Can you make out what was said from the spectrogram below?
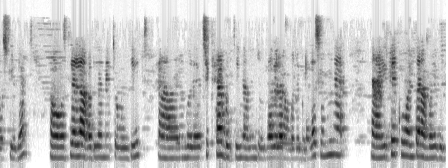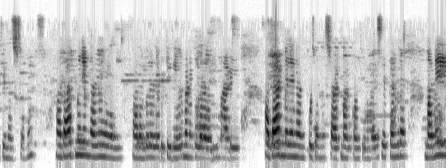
ಹೊಸ್ಲಿಗೆ ಹೊಸ್ಲೆಲ್ಲ ಅವಾಗ್ಲೇನೆ ತೊಳ್ದು ಆ, ರಂಗೋಲಿ ಚಿಕ್ಕದಾಗಿ ಬಿಡ್ತೀನಿ ನಾನೇನು ದೊಡ್ಡದಾಗೆಲ್ಲ ರಂಗೋಲಿ ಬಿಡಲ್ಲ ಸುಮ್ಮನೆ ಇರ್ಬೇಕು ಅಂತ ರಂಗೋಲಿ ಬಿಡ್ತೀನಿ ಅಷ್ಟೇನೆ. ಅದಾದ್ಮೇಲೆ ನಾನು ಆ ರಂಗೋಲಿ ಎಲ್ಲ ಬಿಟ್ಟು ದೇವ್ರ ಮನೆಗೆಲ್ಲ ರೆಡಿ ಮಾಡಿ ಅದಾದ್ಮೇಲೆ ನಾನು ಪೂಜೆನ ಸ್ಟಾರ್ಟ್ ಮಾಡ್ಕೊಂತೀನಿ ಗೈಸ್ ಯಾಕಂದ್ರೆ ಮನೇಲಿ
